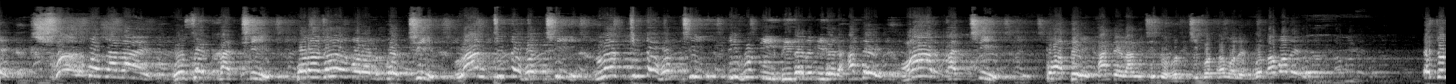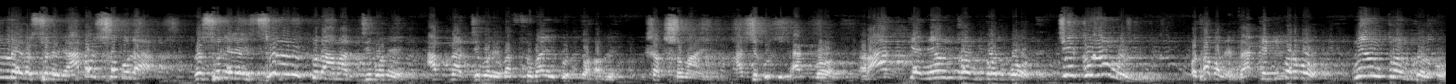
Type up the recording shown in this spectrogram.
সর্ব জায়গায় হোসেন খাচ্ছি, পরাজয় বরণ করছি, লাঞ্ছিত হচ্ছি, লজ্জিত হচ্ছি, ইহুদি বিদের বিদের হাতে মার খাচ্ছি পথে ঘাটে লাঞ্ছিত হচ্ছি, কথা বলেন কথা বলেন। এজন্য রসুলের আদর্শগুলা রসুলের এই সুন্নত আমার জীবনে, আপনার জীবনে বাস্তবায়ন করতে হবে। সবসময় হাসি খুশি থাকব, রাগকে নিয়ন্ত্রণ করব যে কোনো কথা বলেন, রাগকে কি করব? নিয়ন্ত্রণ করব।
